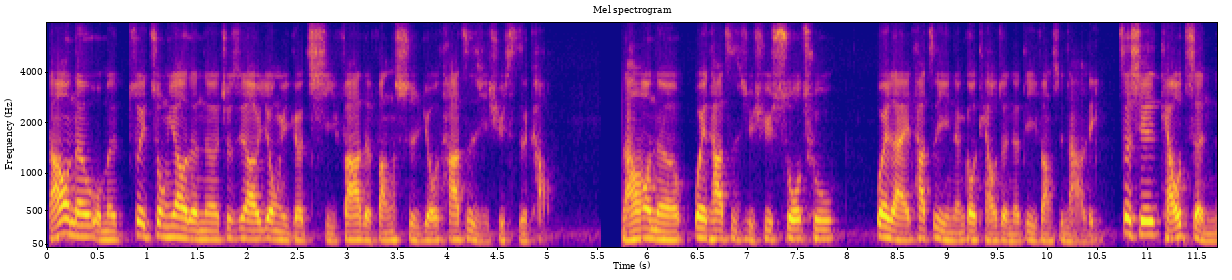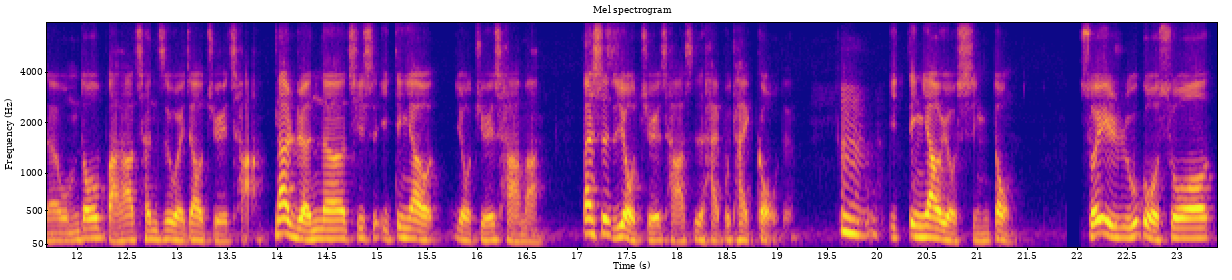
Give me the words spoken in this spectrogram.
然后呢，我们最重要的呢，就是要用一个启发的方式，由他自己去思考。然后呢，为他自己去说出未来他自己能够调整的地方是哪里。这些调整呢，我们都把它称之为叫觉察。那人呢，其实一定要有觉察嘛，但是只有觉察是还不太够的。嗯，一定要有行动。所以，如果说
